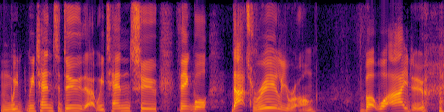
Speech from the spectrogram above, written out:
And we, we tend to do that. We tend to think, well, that's really wrong, but what I do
